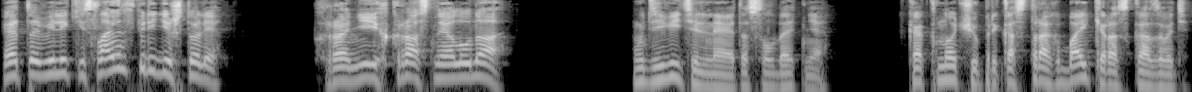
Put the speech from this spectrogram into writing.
Это Великий Славин впереди, что ли? Храни их Красная Луна!» Удивительная эта солдатня. Как ночью при кострах байки рассказывать,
